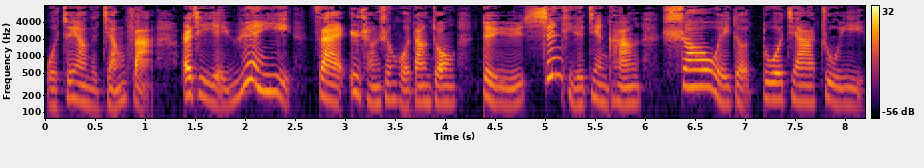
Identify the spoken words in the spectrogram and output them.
我这样的讲法，而且也愿意在日常生活当中，对于身体的健康稍微的多加注意，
